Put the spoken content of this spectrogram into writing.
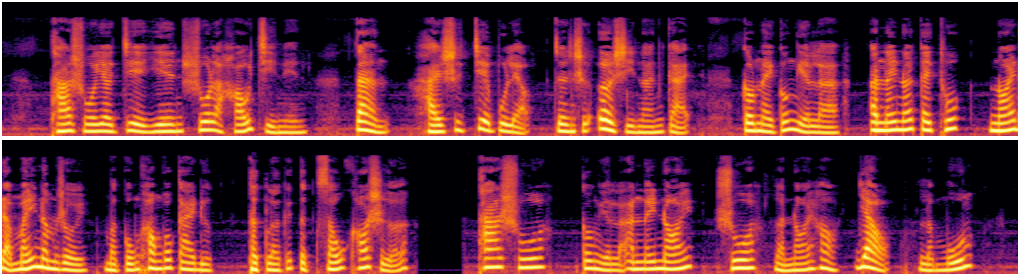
Tha xua yào chê yên, xua là hảo chỉ nến, tàn hay sư chê bù lẹo, chân sư ơ xì nán cải. Câu này có nghĩa là anh ấy nói cây thuốc nói đã mấy năm rồi mà cũng không có cai được. Thật là cái tật xấu khó sửa. Tha xua có nghĩa là anh ấy nói, xua là nói ha, giao là muốn,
